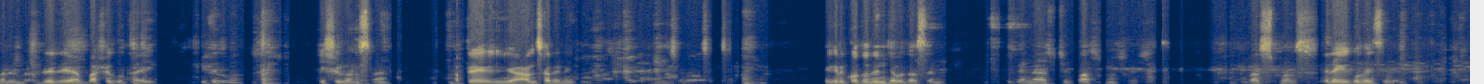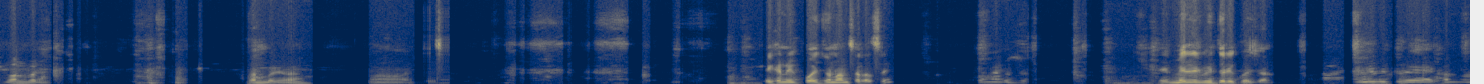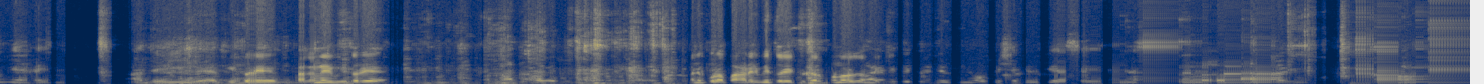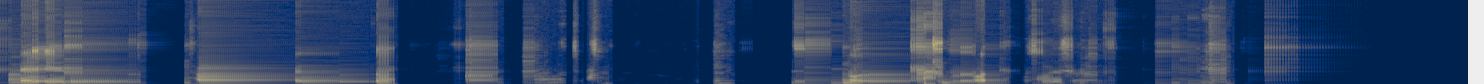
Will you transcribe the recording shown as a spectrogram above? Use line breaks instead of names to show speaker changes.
মানে আপনার বাসা কোথায়?
কিশোরগঞ্জ।
না? আপনি আনসারে নাকি? আচ্ছা, আচ্ছা, আচ্ছা। এখানে কতদিন যাবত আছেন?
এখানে আসছি পাঁচ মাস
পাঁচ মাস। এর আগে কোথায় ছিলেন?
বনবাড়ি।
বানবাড়ি না। এখানে কয়জন আনসার আছে?
পনেরো জন।
আছে মেলের ভিতরে কয়জন?
ভিতরে এখন
বাগানের ভিতরে? মানে পুরো পাহাড়ের ভিতরে টোটাল পনেরো জন নাকি?
অফিসে আছে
